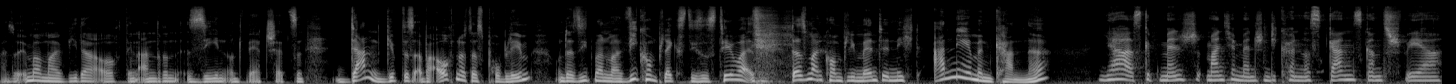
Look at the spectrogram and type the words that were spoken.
Also immer mal wieder auch den anderen sehen und wertschätzen. Dann gibt es aber auch noch das Problem, und da sieht man mal, wie komplex dieses Thema ist, dass man Komplimente nicht annehmen kann, ne? Ja, es gibt Mensch, manche Menschen, die können das ganz, ganz schwer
